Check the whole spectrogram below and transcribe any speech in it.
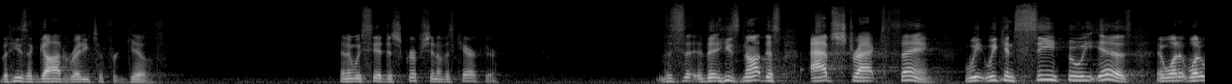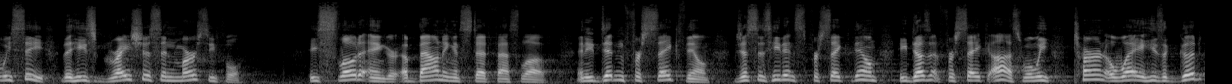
But He's a God ready to forgive. And then we see a description of His character. This, uh, that he's not this abstract thing. We, we can see who he is. And what, what do we see? That he's gracious and merciful. He's slow to anger, abounding in steadfast love. And he didn't forsake them. Just as he didn't forsake them, he doesn't forsake us. When we turn away, he's a good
